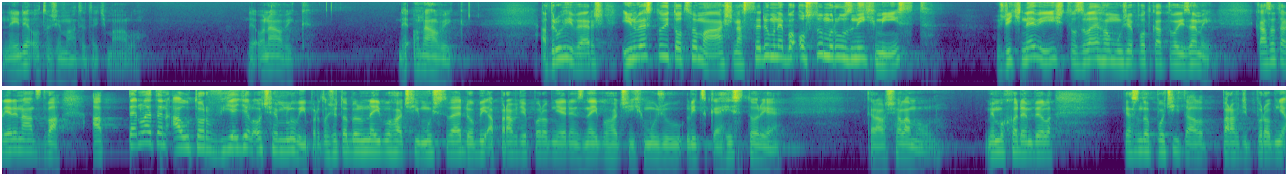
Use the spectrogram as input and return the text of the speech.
nejde o to, že máte teď málo. Jde o návyk. Jde o návyk. A druhý verš, investuj to, co máš, na sedm nebo osm různých míst, vždyť nevíš, co zlého může potkat tvoji zemi. Kazatel 11.2. A tenhle ten autor věděl, o čem mluví, protože to byl nejbohatší muž své doby a pravděpodobně jeden z nejbohatších mužů lidské historie. Král Šalamoun. Mimochodem byl já jsem to počítal, pravděpodobně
